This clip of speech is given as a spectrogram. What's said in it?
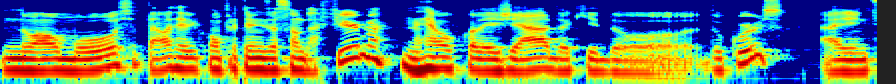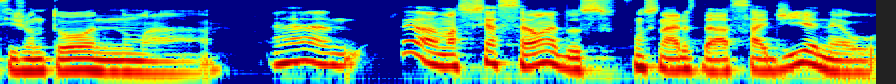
no almoço tal, teve confraternização da firma, né? O colegiado aqui do, do curso. A gente se juntou numa. Ah, sei lá, uma associação né, dos funcionários da Sadia, né? O,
